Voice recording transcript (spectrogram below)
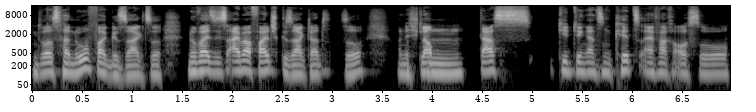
du hast Hannover gesagt, so. Nur weil sie es einmal falsch gesagt hat, so. Und ich glaube, mhm. das gibt den ganzen Kids einfach auch so,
